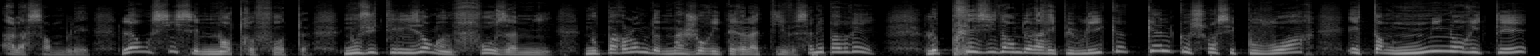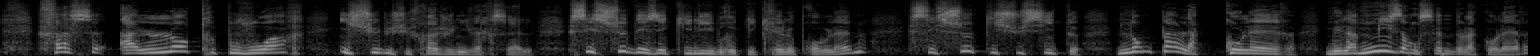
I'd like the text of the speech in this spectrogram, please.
à l'Assemblée. Là aussi, c'est notre faute. Nous utilisons un faux ami. Nous parlons de majorité relative. Ce n'est pas vrai. Le président de la République, quels que soient ses pouvoirs, est en minorité face à l'autre pouvoir issu du suffrage universel. C'est ce déséquilibre qui crée le problème. C'est ce qui suscite non pas la colère, mais la mise en scène de la colère.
